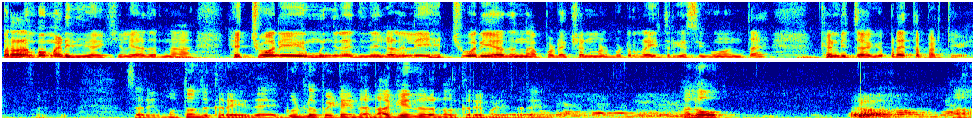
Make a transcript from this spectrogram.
ಪ್ರಾರಂಭ ಮಾಡಿದ್ದೀವಿ ಆ್ಯಕ್ಚುಲಿ ಅದನ್ನು ಹೆಚ್ಚುವರಿ ಮುಂದಿನ ದಿನಗಳಲ್ಲಿ ಹೆಚ್ಚುವರಿ ಅದನ್ನು ಪ್ರೊಡಕ್ಷನ್ ಮಾಡಿಬಿಟ್ಟು ರೈತರಿಗೆ ಸಿಗುವಂತೆ ಖಂಡಿತವಾಗಿ ಪ್ರಯತ್ನ ಪಡ್ತೀವಿ. ಸರಿ ಮತ್ತೊಂದು ಕರೆ ಇದೆ. ಗುಂಡ್ಲುಪೇಟೆಯಿಂದ ನಾಗೇಂದ್ರ ಅನ್ನೋರು ಕರೆ ಮಾಡಿದ್ದಾರೆ. ಹಲೋ ಹಾಂ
